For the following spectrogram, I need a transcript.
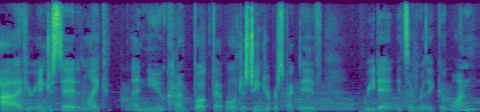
uh, if you're interested in like a new kind of book that will just change your perspective, read it. It's a really good one.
